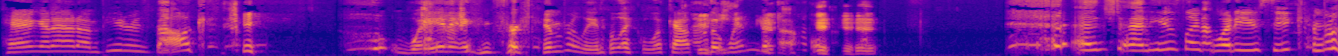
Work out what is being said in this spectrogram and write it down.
hanging out on Peter's balcony, waiting for Kimberly to like look out the window. And sh- and he's like, "What do you see, Kimberly?"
